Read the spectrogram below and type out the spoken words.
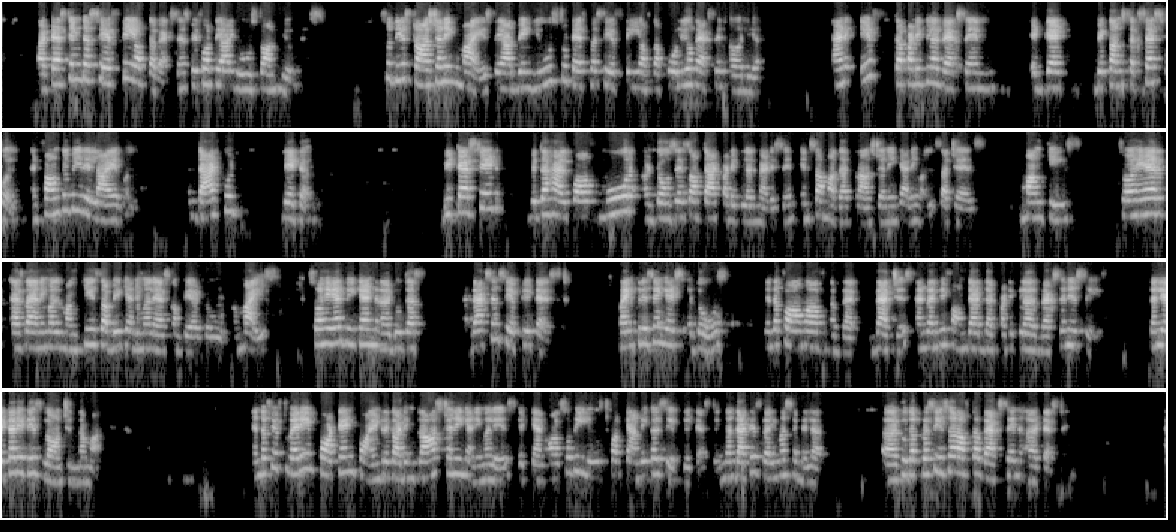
uh, testing the safety of the vaccines before they are used on humans. So these transgenic mice, they are being used to test the safety of the polio vaccine earlier. And if the particular vaccine, it get becomes successful and found to be reliable, that could later be tested with the help of more doses of that particular medicine in some other transgenic animals such as monkeys. So here as the animal monkey is a big animal as compared to mice. So here we can uh, do the vaccine safety test by increasing its dose in the form of uh, batches and when we found that that particular vaccine is safe then later it is launched in the market. And the fifth very important point regarding transgenic animal is it can also be used for chemical safety testing and that is very much similar uh, to the procedure of the vaccine uh, testing.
